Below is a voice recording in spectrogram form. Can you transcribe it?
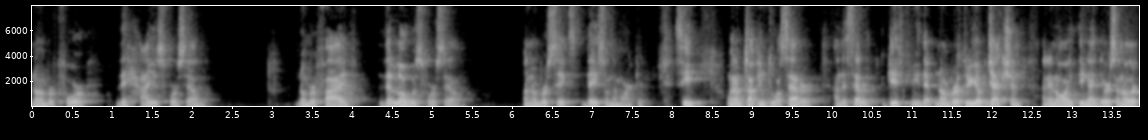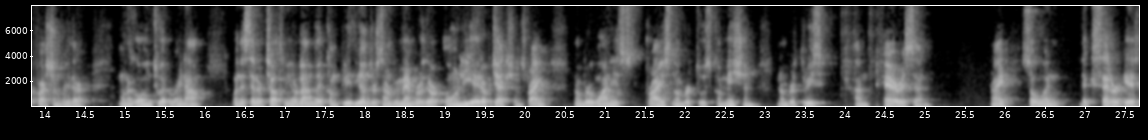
Number four, the highest for sale. Number five, the lowest for sale. And number six, days on the market. See, when I'm talking to a seller and the seller gives me that number three objection, and I know I think I, there's another question right there. I'm gonna go into it right now. When the seller tells me, Orlando, I completely understand. Remember, there are only eight objections, right? Number one is price. Number two is commission. Number three is comparison, right? So when the seller gives,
